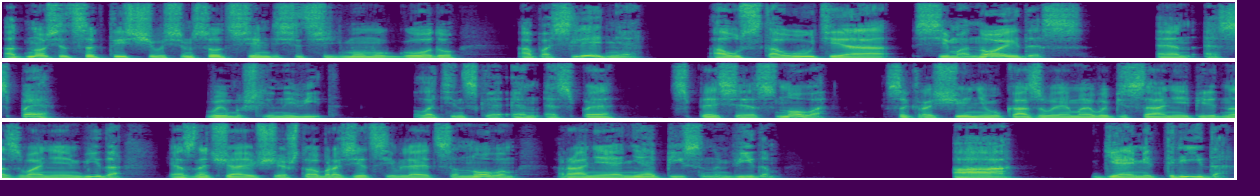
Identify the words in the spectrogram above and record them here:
относится к 1877 году, а последняя — Аустаутия симоноидес, НСП, вымышленный вид, латинское НСП, специя снова, сокращение, указываемое в описании перед названием вида — и означающее, что образец является новым, ранее неописанным видом. А геометрида,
